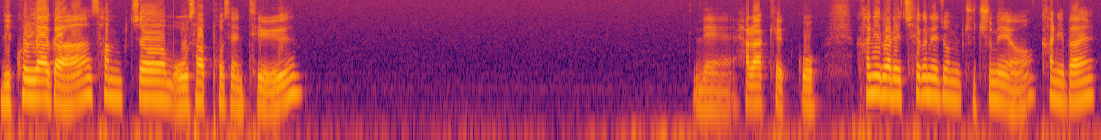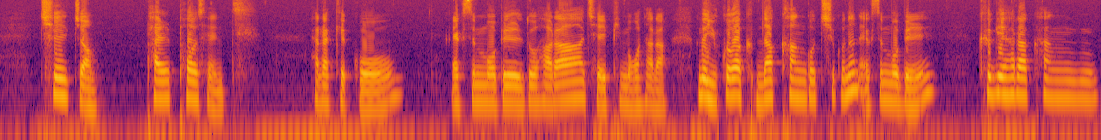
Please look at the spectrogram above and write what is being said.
니콜라가 3.54% 네, 하락했고 카니발이 최근에 좀 주춤해요. 카니발 7.8% 하락했고 엑슨모빌도 하락, JP모건 하락. 근데 유가가 급락한 것 치고는 엑슨모빌 크게 하락한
